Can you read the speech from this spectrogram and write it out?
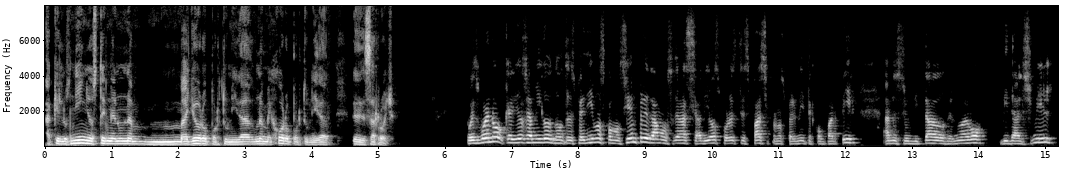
a que los niños tengan una mayor oportunidad, una mejor oportunidad de desarrollo. Pues bueno, queridos amigos, nos despedimos como siempre. Damos gracias a Dios por este espacio que nos permite compartir a nuestro invitado de nuevo, Vidal Schmil,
